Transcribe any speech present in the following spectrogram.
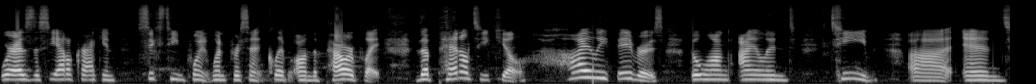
whereas the Seattle Kraken 16.1% clip on the power play. The penalty kill highly favors the Long Island team, uh, and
